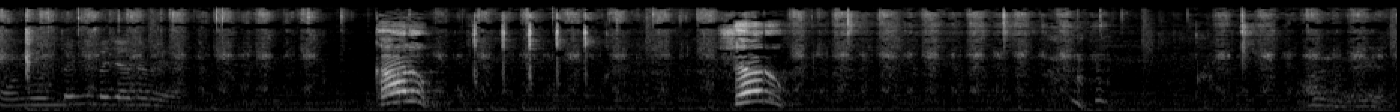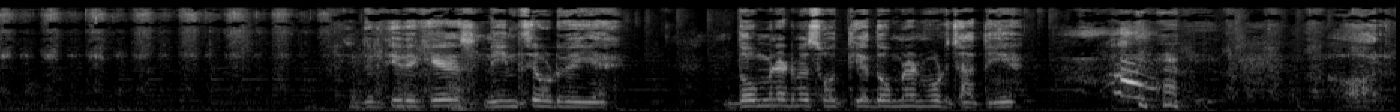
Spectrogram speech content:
बजा था मेरा। कालू शेरू। दिलती देखिए, नींद से उठ गई है। दो मिनट में सोती है, दो मिनट में उठ जाती है। और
